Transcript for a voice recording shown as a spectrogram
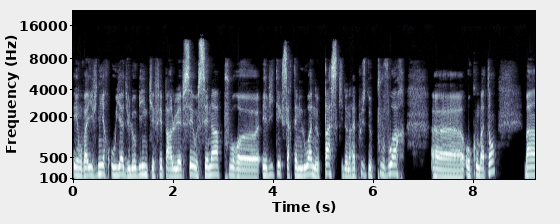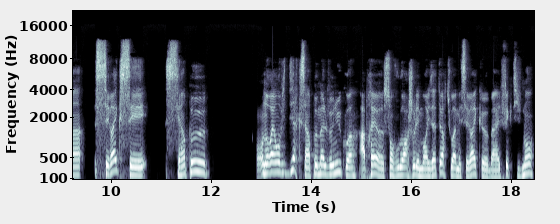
et on va y venir où il y a du lobbying qui est fait par l'UFC au Sénat pour euh, éviter que certaines lois ne passent qui donneraient plus de pouvoir euh, aux combattants. Ben c'est vrai que c'est c'est un peu on aurait envie de dire que c'est un peu malvenu quoi. Après sans vouloir jouer les moralisateurs, tu vois, mais c'est vrai que bah effectivement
